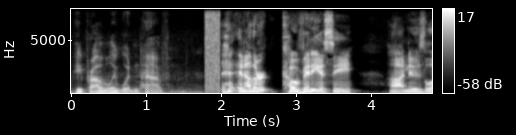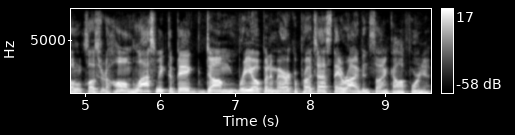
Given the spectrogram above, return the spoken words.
he probably wouldn't have. In other COVIDiousy uh, news, a little closer to home, last week the big, dumb Reopen America protests, they arrived in Southern California.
